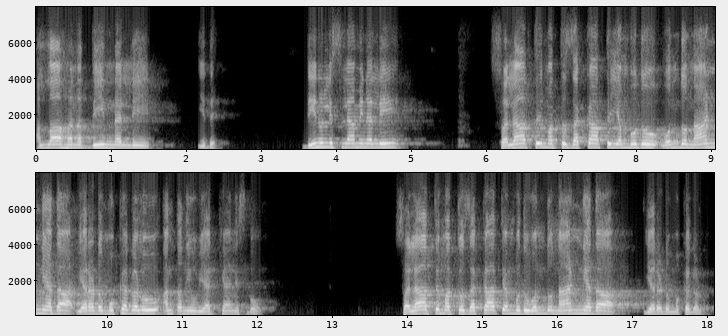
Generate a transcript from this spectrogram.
ಅಲ್ಲಾಹನ ದೀನ್ನಲ್ಲಿ ಇದೆ. ದೀನುಲ್ ಇಸ್ಲಾಮಿನಲ್ಲಿ ಸ್ವಲಾತ್ ಮತ್ತು ಜಕಾತ್ ಎಂಬುದು ಒಂದು ನಾಣ್ಯದ ಎರಡು ಮುಖಗಳು ಅಂತ ನೀವು ವ್ಯಾಖ್ಯಾನಿಸಬಹುದು. ಸಲಾತ್ ಮತ್ತು ಜಕಾತ್ ಎಂಬುದು ಒಂದು ನಾಣ್ಯದ ಎರಡು ಮುಖಗಳು.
